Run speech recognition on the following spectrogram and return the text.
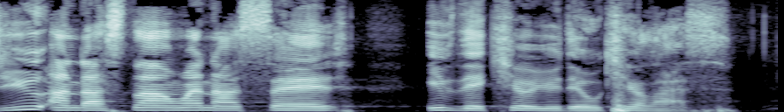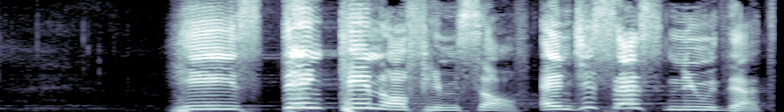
Do you understand when I said, if they kill you, they will kill us? He's thinking of himself. And Jesus knew that.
